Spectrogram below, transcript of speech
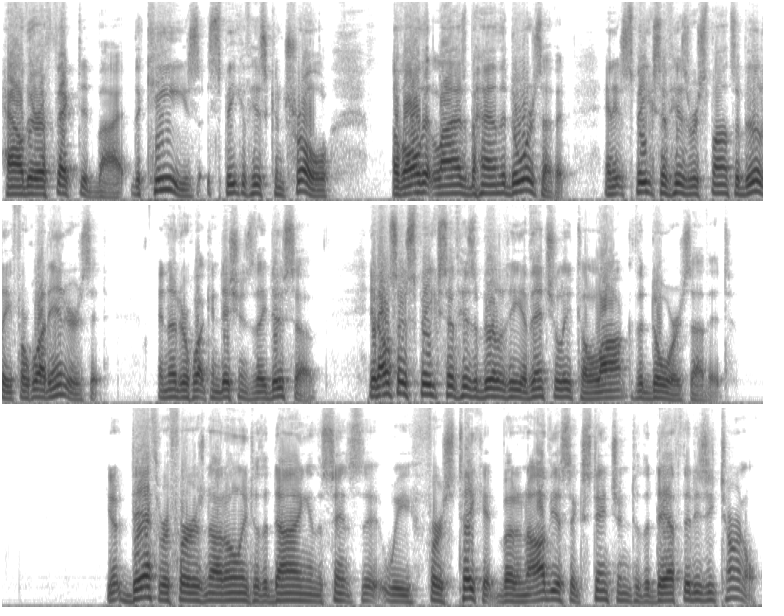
how they're affected by it. The keys speak of his control of all that lies behind the doors of it and it speaks of his responsibility for what enters it and under what conditions they do so. It also speaks of his ability eventually to lock the doors of it. You know, death refers not only to the dying in the sense that we first take it, but an obvious extension to the death that is eternal,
